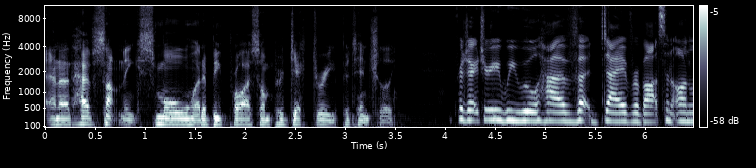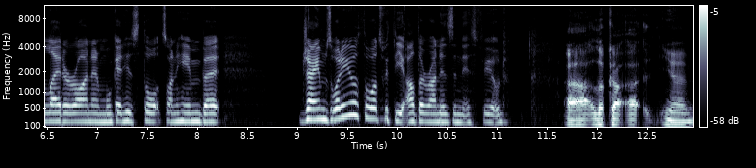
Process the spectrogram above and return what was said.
and I'd have something small at a big price on Trajectory potentially. Trajectory, we will have Dave Robertson on later on, and we'll get his thoughts on him. But James, what are your thoughts with the other runners in this field? Uh, look, uh, uh, you know,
